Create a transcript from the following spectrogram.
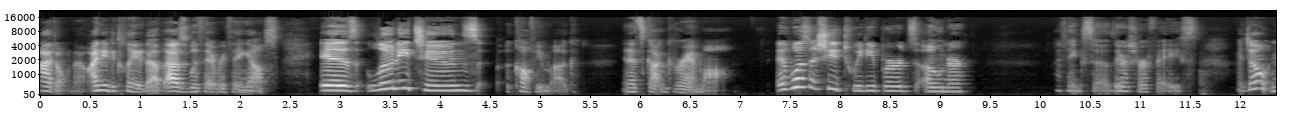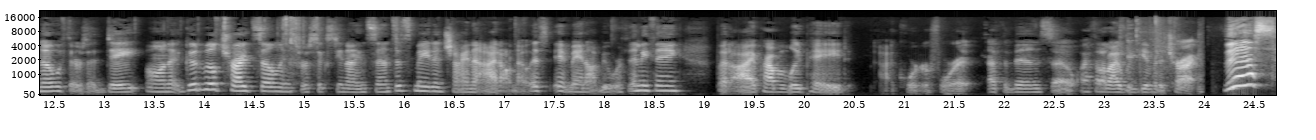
I don't know. I need to clean it up, as with everything else, is Looney Tunes coffee mug. And it's got Grandma. It wasn't she Tweety Bird's owner? I think so. There's her face. I don't know if there's a date on it. Goodwill tried selling this for 69 cents. It's made in China. I don't know. It's It may not be worth anything, but I probably paid a quarter for it at the bin, so I thought I would give it a try. This,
